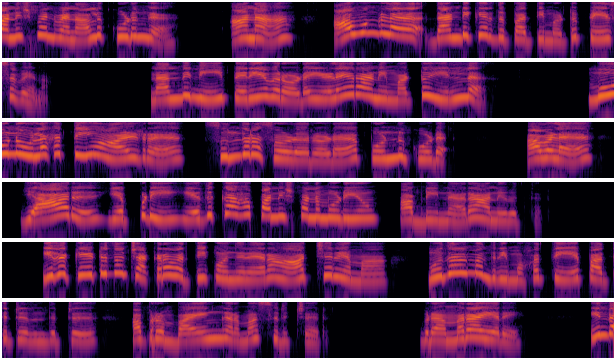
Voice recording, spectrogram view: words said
பனிஷ்மெண்ட் வேணாலும் கொடுங்க. ஆனா அவங்கள தண்டிக்கிறது பத்தி மட்டும் பேச வேணாம். நந்தினி பெரியவரோட இளையராணி மட்டும் இல்ல. மூணு உலகத்தையும் ஆள்ற சுந்தர சோழரோட பொண்ணு கூட. அவளை யாரு எப்படி எதுக்காக பனிஷ் பண்ண முடியும்? அப்படின்னாரு அனிருத்தர். இத கேட்டதும் சக்கரவர்த்தி கொஞ்ச நேரம் ஆச்சரியமா முதல் மந்திரி முகத்தையே பார்த்துட்டு இருந்துட்டு அப்புறம் பயங்கரமா சிரிச்சாரு. பிரம்மராயரே இந்த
